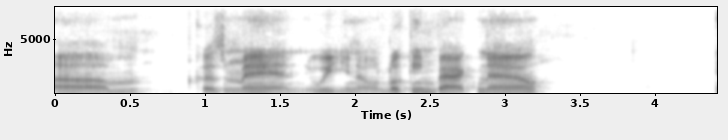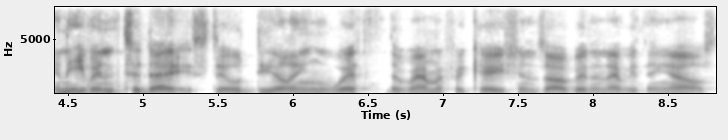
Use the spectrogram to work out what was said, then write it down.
Um, because man, we, you know, looking back now, and even today, still dealing with the ramifications of it and everything else.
